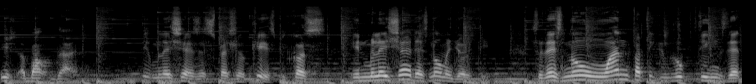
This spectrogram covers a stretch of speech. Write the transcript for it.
is about that. Malaysia is a special case because in Malaysia there's no majority. So there's no one particular group thinks that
